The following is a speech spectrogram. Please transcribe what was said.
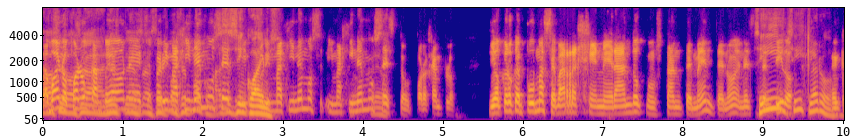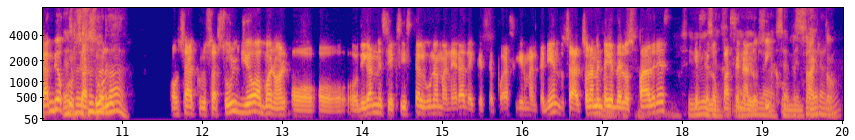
Ah, Hace- bueno, o fueron sea, en este- campeones, hace- pero imaginemos, Hace esto, cinco pero imaginemos, imaginemos esto, por ejemplo. Yo creo que Pumas se va regenerando constantemente, ¿no? En ese Sí, sentido. sí, claro. En cambio, Eso- Cruz eso es Azul, verdad. O sea, Cruz Azul, yo, bueno, o, o- o díganme si existe alguna manera de que se pueda seguir manteniendo. O sea, solamente No, de los padres Sí, que se lo en- pasen a los hijos. Exacto. ¿no?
